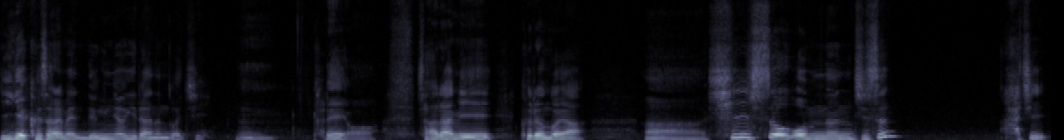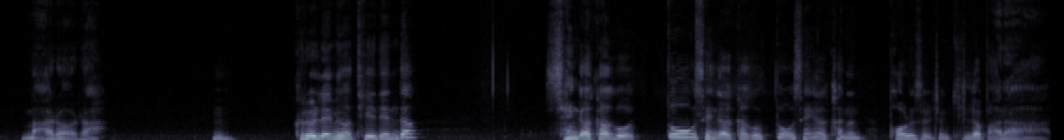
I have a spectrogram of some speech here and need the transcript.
이게 그 사람의 능력이라는 거지. 음, 그래요. 사람이 그런 거야. 아, 실속 없는 짓은 하지 말어라. 음, 그러려면 어떻게 된다? 생각하고 또 생각하고 또 생각하는 버릇을 좀 길러봐라.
